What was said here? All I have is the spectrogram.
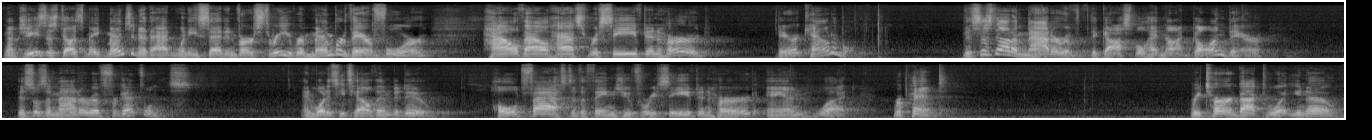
Now, Jesus does make mention of that when he said in verse 3 Remember, therefore, how thou hast received and heard. They're accountable. This is not a matter of the gospel had not gone there, this was a matter of forgetfulness. And what does he tell them to do? Hold fast to the things you've received and heard, and what? Repent. Return back to what you know.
